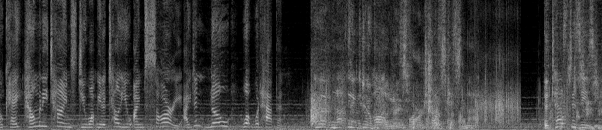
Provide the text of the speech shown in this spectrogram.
okay? How many times do you want me to tell you I'm sorry? I didn't know what would happen. You have nothing to apologize for, trust us on that. The test is easy.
